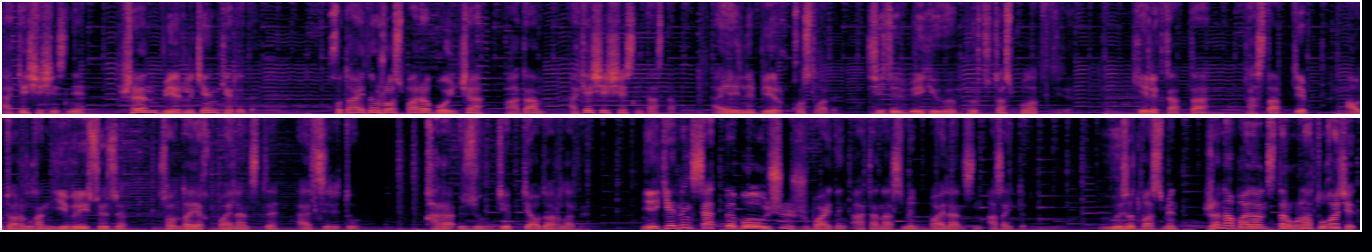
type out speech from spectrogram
әке шешесіне шын берілген кереді. Құдайдың жоспары бойынша адам әке шешесін тастап әйеліне берік қосылады. Сөйтіп екеуі тұтас болады дейді. Келі кітапта тастап деп аударылған еврей сөзі сондай ақ байланысты әлсірету қара үзу деп те аударылады. Некенің сәтті болу үшін жұбайдың ата анасымен байланысын азайтып өз отбасымен жаңа байланыстар орнату қажет.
